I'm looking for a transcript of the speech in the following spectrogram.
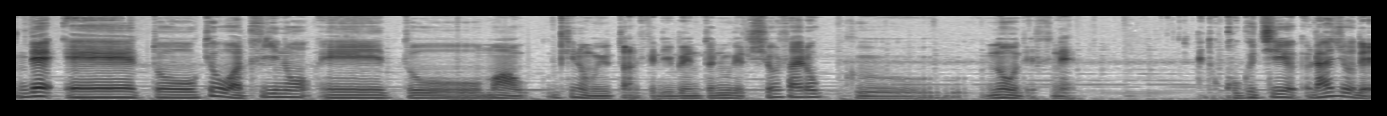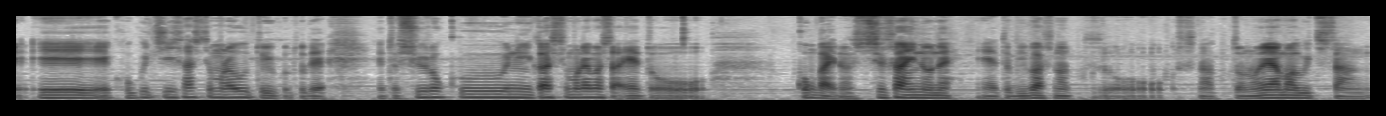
で、えっ、ー、と、今日は次の、えっ、ー、と、まあ、昨日も言ったんですけど、イベントに向けて、詳細ロックのですね、えっと、告知、ラジオで、えー、告知させてもらうということで、えっと、収録に行かせてもらいました。えっと、今回の主催のね、えっと、ビバスナッツスナットの山口さん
